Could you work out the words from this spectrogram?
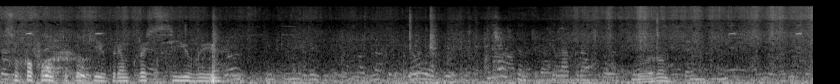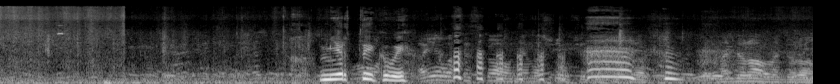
Ну, Сухофрукты какие прям красивые. Мир тыквы. А я вас искал, не нашел. Набирал, набирал.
